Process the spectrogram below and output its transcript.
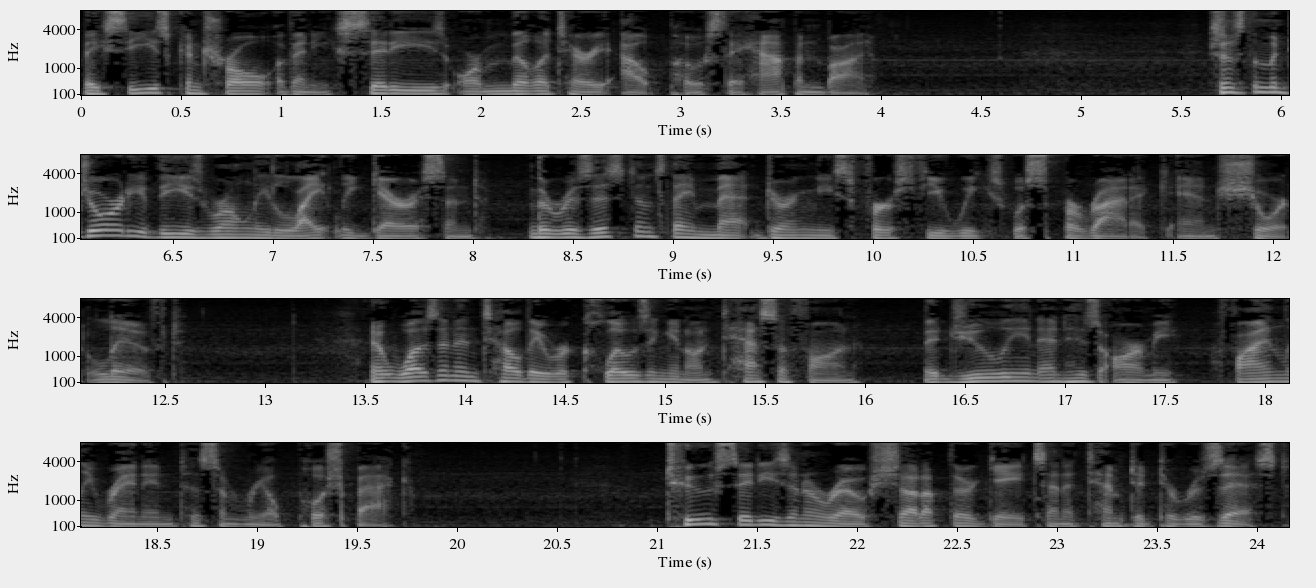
they seized control of any cities or military outposts they happened by. Since the majority of these were only lightly garrisoned, the resistance they met during these first few weeks was sporadic and short-lived. It wasn't until they were closing in on Ctesiphon that Julian and his army finally ran into some real pushback. Two cities in a row shut up their gates and attempted to resist,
